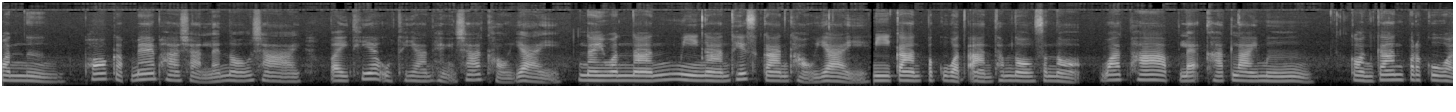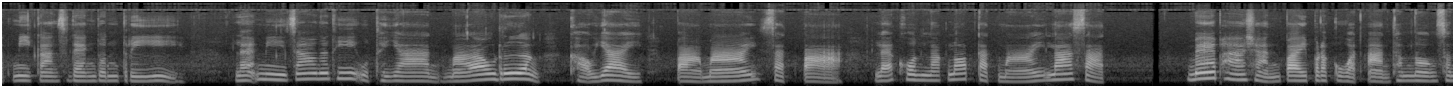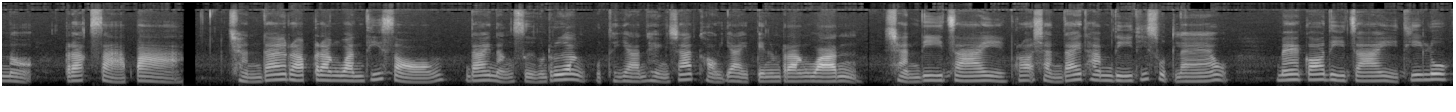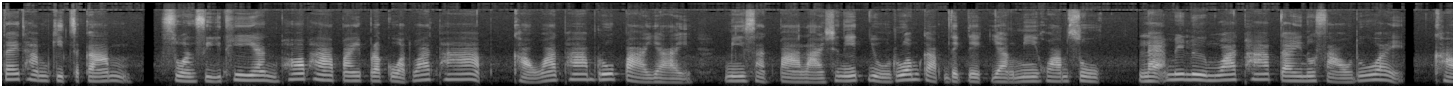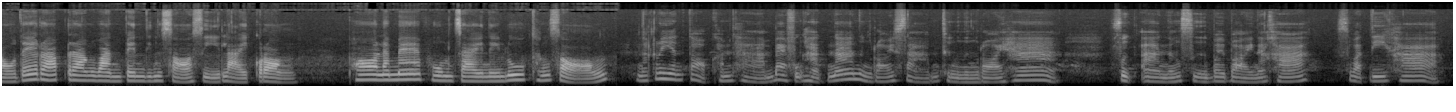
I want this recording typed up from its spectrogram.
วันหนึ่ง พ่อกับแม่พาฉันและน้องชาย ไปเที่ยวอุทยานแห่งชาติเขาใหญ่ ในวันนั้นมีงานเทศกาลเขาใหญ่ มีการประกวดอ่านทำนองสนอ วาดภาพและคัดลายมือ ก่อนการประกวดมีการแสดงดนตรี และมีเจ้าหน้าที่อุทยานมาเล่าเรื่อง เขาใหญ่ ป่าไม้ สัตว์ป่า และคนลักลอบตัดไม้ล่าสัตว์ แม่พาฉันไปประกวดอ่านทำนองสนอรักษาป่า ฉันได้รับรางวัลที่สอง ได้หนังสือเรื่องอุทยานแห่งชาติเขาใหญ่เป็นรางวัล ฉันดีใจ เพราะฉันได้ทำดีที่สุดแล้ว แม่ก็ดีใจที่ลูกได้ทำกิจกรรม ส่วนสีเทียนพ่อพาไปประกวดวาดภาพ เขาวาดภาพรูปป่าใหญ่ มีสัตว์ป่าหลายชนิดอยู่ร่วมกับเด็กๆอย่างมีความสุข และไม่ลืมวาดภาพไดโนเสาร์ด้วย เขาได้รับรางวัลเป็นดินสอสีหลายกล่อง พ่อและแม่ภูมิใจในลูกทั้งสอง นักเรียนตอบคำถามแบบฝึกหัดหน้า 103ถึง105 ฝึกอ่านหนังสือบ่อยๆนะคะ สวัสดีค่ะ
